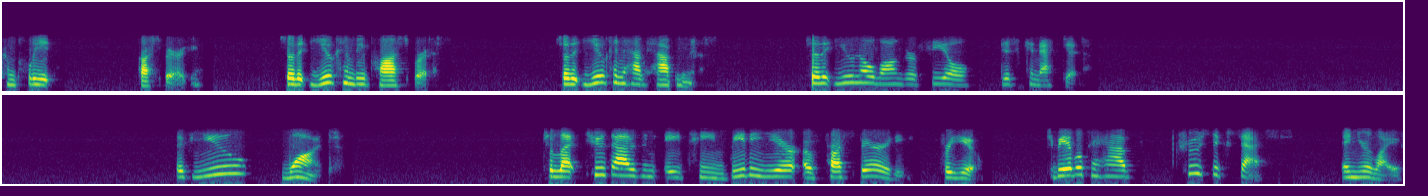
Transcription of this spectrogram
complete prosperity so that you can be prosperous, so that you can have happiness, so that you no longer feel disconnected. If you want to let 2018 be the year of prosperity for you, to be able to have true success in your life,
